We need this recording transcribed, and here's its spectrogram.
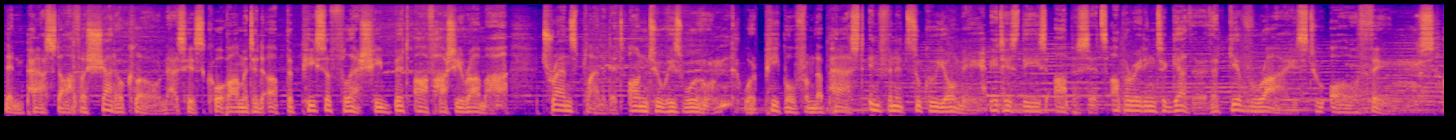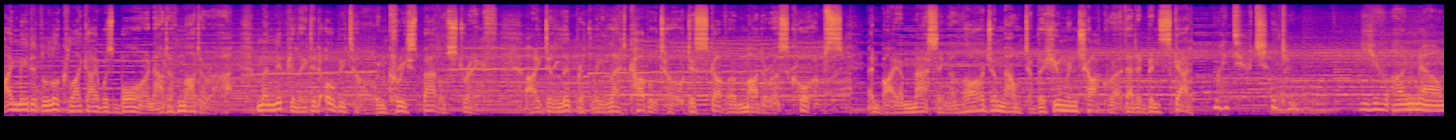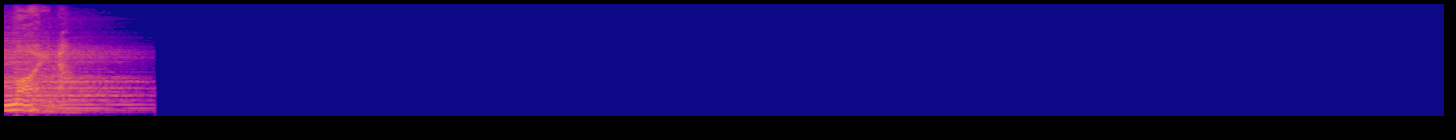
then passed off a shadow clone as his corpse, vomited up the piece of flesh he bit off Hashirama, transplanted it onto his wound, were people from the past infinite Tsukuyomi. It is these opposites operating together that give rise to all things. I made it look like I was born out of Madara, manipulated Obito, increased battle strength. I deliberately let Kabuto discover Madara's corpse, and by amassing a large amount of the human chakra that had been scattered... My two children. You are now mine.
